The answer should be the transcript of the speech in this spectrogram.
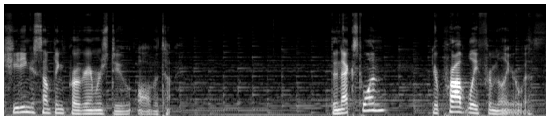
Cheating is something programmers do all the time. The next one, you're probably familiar with.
